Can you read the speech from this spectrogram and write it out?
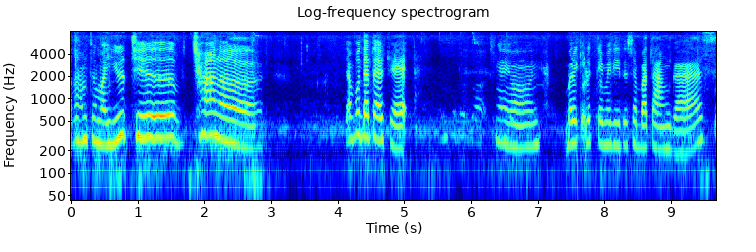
Welcome to my YouTube channel. Saan punta tayo, Che? Ngayon, balik ulit kami dito sa Batangas.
